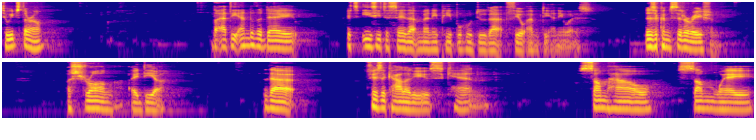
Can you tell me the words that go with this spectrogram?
to each their own. But at the end of the day, it's easy to say that many people who do that feel empty, anyways. There's a consideration, a strong idea that physicalities can somehow, some way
